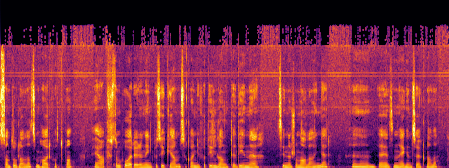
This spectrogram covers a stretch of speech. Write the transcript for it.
St. Olav da, som har gått på. Ja, som pårørende inn på sykehjem så kan du få tilgang til dine sine journaler inn der. Det er en sånn egen søknad, da.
